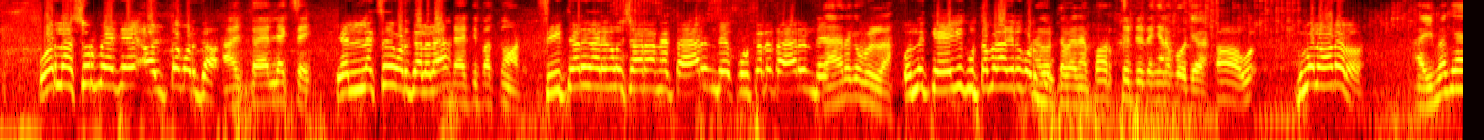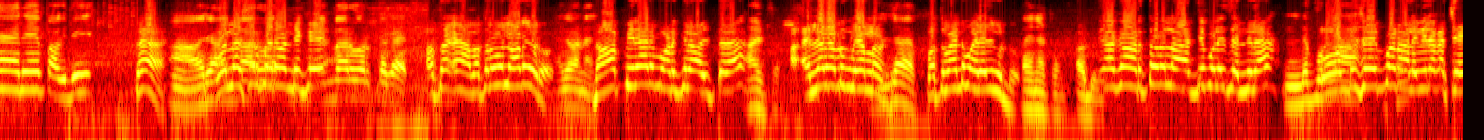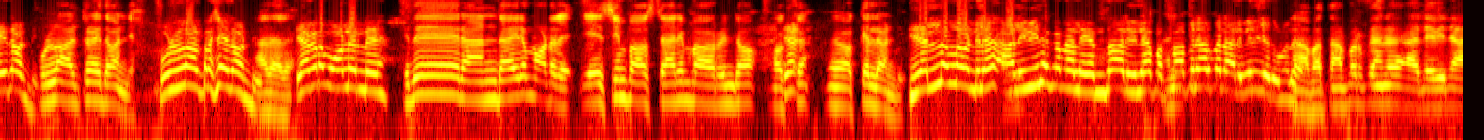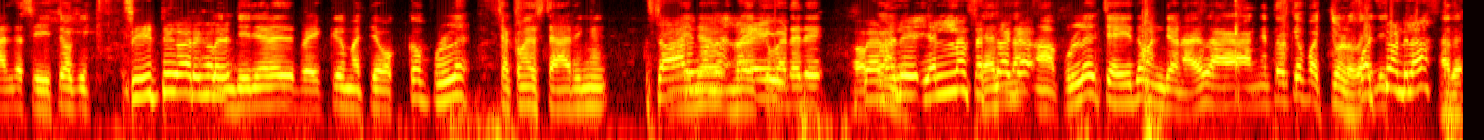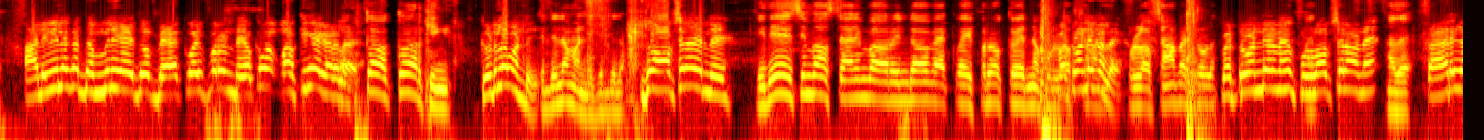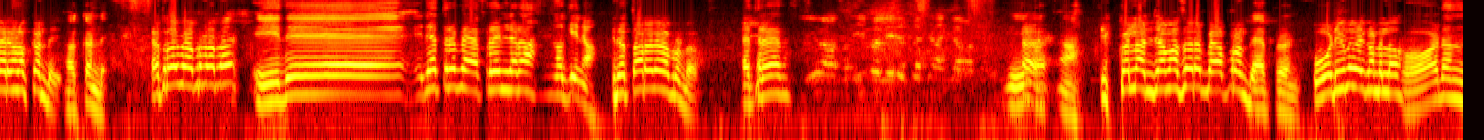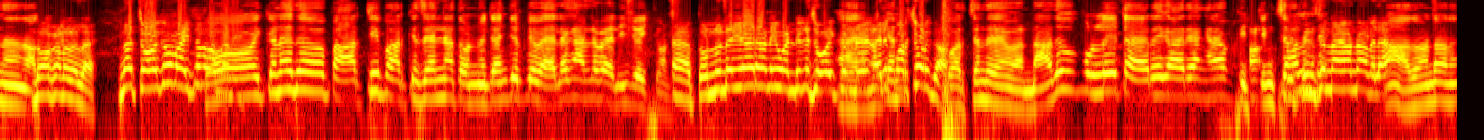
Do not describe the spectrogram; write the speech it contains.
ഒരു ലക്ഷം റുപ്യക്ക് അൾട്ട കൊടുക്കാം. അടുത്ത L X I L X കൊടുക്കാമല്ലേ രണ്ടായിരത്തി പത്ത് മോഡൽ സീറ്റാറ് കാര്യങ്ങൾ ഉഷാറാണ്. ടയർ ഉണ്ട് ഫുൾ കട്ട് ടയർ ഉണ്ട് ടയറൊക്കെ ഫുള്ളാ ഒന്ന് കേക്ക് കുട്ടപ്പനാക്കി കൊടുക്കും. കൊടുത്ത പുറത്തിട്ടിട്ട് ഇങ്ങനെ ആ ലോണേറോ അയിമൊക്കെ പകുതി ഒരു ലക്ഷം റുപ്യ വണ്ടിക്ക് പത്ത് രൂപ ലോൺ കയറും അതാണ് നാപ്പതിനായിരം മുടക്കിൽ അൾട്ട എല്ലാ പേപ്പറും ക്ലിയറിലുണ്ട് ഇല്ല. പത്ത് പതിനെട്ട് മൈലേജും കിട്ടും. ഇതൊക്കെ അടുത്തുള്ള അടിപൊളി സെന്നില. ഗോൾഡ് ഷേപ്പാണ് അലവിലൊക്കെ ചെയ്ത വണ്ടി. ഫുൾ അൾട്ടർ ചെയ്ത വണ്ടി. ഫുൾ അൾട്ര ചെയ്ത വണ്ടി. ഞങ്ങളുടെ മോഡലുണ്ട് ഇത് രണ്ടായിരം മോഡൽ എ സിയും പവർ സ്റ്റാരും പവർ വിൻഡോ ഒക്കെ ഒക്കെ എല്ലാം ഉണ്ട് എല്ലാം വണ്ടിയിൽ അലവിലൊക്കെ നല്ല എന്താ അലവില? പത്താപ്പിനായിരം രൂപ അലവിൽ ചെയ്തു ആ പത്താമ്പത് റുപ്യന്റെ അലവിൽ നല്ല സീറ്റ് നോക്കി സീറ്റ് കാര്യങ്ങൾ ഇന്റീരിയർ ബ്രേക്ക് മറ്റേ ഒക്കെ ഫുള്ള് ചക്കമായ സ്റ്റാരിങ് സ്റ്റാറിങ് ബ്രേക്ക് പെഡൽ എല്ലാം ആ ഫുള്ള് ചെയ്ത വണ്ടിയാണ്. അത് അങ്ങനത്തെ ഒക്കെ പറ്റുള്ളൂ. അതെ. അലവിലൊക്കെ തമ്മിൽ ചെയ്തു. ബാക്ക് വൈഫർ ഉണ്ട്. ഒക്കെ വർക്കിംഗ് ഒക്കെ ഒക്കെ വർക്കിംഗ് കിടില വണ്ടി. കിട്ടില്ല വണ്ടി കിട്ടില്ല ഇത് ഓപ്ഷൻ ആയിരുന്നേ ഇത് എ സിയും പവർ സ്റ്റാരും പവർ വിൻഡോ ബാക്ക് വൈഫറും ഒക്കെ വരുന്ന ഫുൾ ഫുൾ ഓപ്ഷൻ ആ പെട്രോൾ പെട്രോൾ ആണ് ഫുൾ ഓപ്ഷൻ ആണ്. അതെ. ടയറ് കാര്യങ്ങളൊക്കെ ഉണ്ട്. ഒക്കെ ഉണ്ട്. എത്ര പേപ്പർ ഇത് ഇത് എത്ര പേപ്പർ ഇല്ലടാ? നോക്കിനോ. ഇരുപത്താറ് പേപ്പർ ഉണ്ടോ? എത്ര ഇക്കൊല്ലം അഞ്ചാം മാസം വരെ പേപ്പർ ഉണ്ട്. പേപ്പർ ഉണ്ട്. ഓടിയെന്ന് കേൾക്കണ്ടല്ലോ ഓടൊന്ന് നോക്കാം. നോക്കണതല്ലേ? ചോദിക്കണത് പാർട്ടി പാർക്കിംഗ് സെല്ലിനാ തൊണ്ണൂറ്റഞ്ച് റുപ്യ വില നല്ല വിലയും ചോദിക്കണം തൊണ്ണൂറ്റയ്യായിരം ആണ് ഈ വണ്ടിക്ക് ചോദിക്കുന്നത് കുറച്ചെന്ത് അത് ഫുള്ള് ടയറ് കാര്യം അങ്ങനെ ഫിറ്റിംഗ്സ് ആ അതുകൊണ്ടാണ്.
